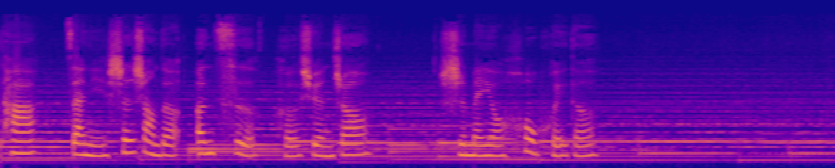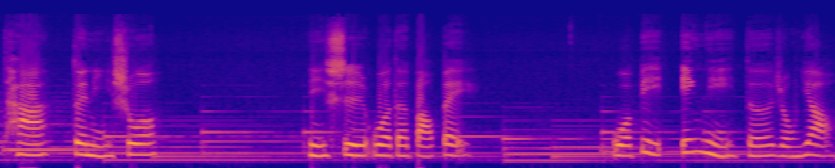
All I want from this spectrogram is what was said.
他在你身上的恩赐和选召，是没有后悔的。他对你说：“你是我的宝贝，我必因你得荣耀。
